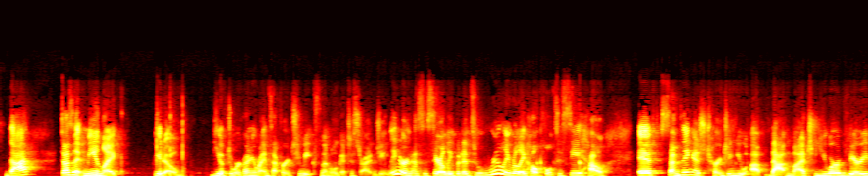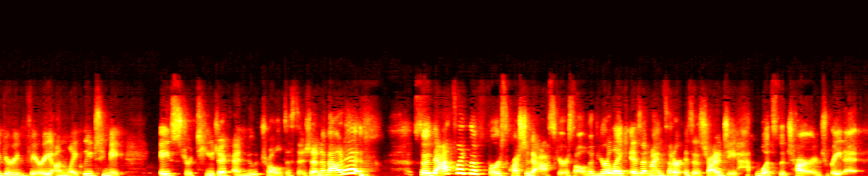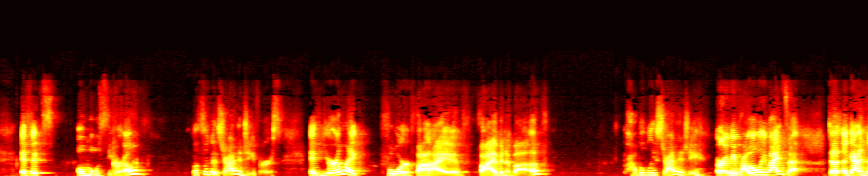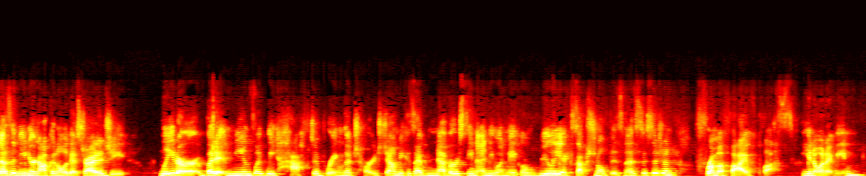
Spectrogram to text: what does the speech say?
that doesn't mean like, you know, you have to work on your mindset for two weeks and then we'll get to strategy later necessarily. But it's really, really helpful to see how if something is charging you up that much, you are very, very, very unlikely to make a strategic and neutral decision about it. So that's like the first question to ask yourself. If you're like, is it mindset or is it strategy? What's the charge? Rate it. If it's almost zero, let's look at strategy first. If you're like four, five, five and above, probably strategy, or I mean, probably mindset. Do- again, doesn't mean you're not going to look at strategy later, but it means like we have to bring the charge down because I've never seen anyone make a really exceptional business decision from a five plus. You know what I mean?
